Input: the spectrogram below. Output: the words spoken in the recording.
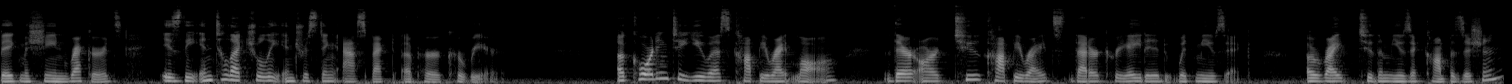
Big Machine Records, is the intellectually interesting aspect of her career. According to U.S. copyright law, there are two copyrights that are created with music a right to the music composition,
